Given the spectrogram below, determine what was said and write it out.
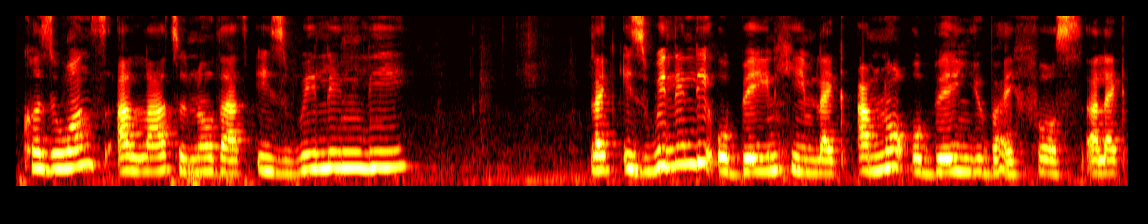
because he wants Allah to know that he's willingly like is willingly obeying him. Like i'm not obeying you by force. I, like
